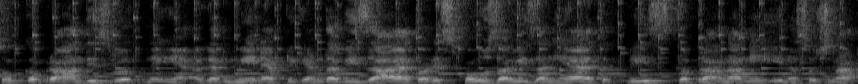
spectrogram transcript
ਸੋ ਘਬਰਾਉਣ ਦੀ ਜ਼ਰੂਰਤ ਨਹੀਂ ਹੈ। ਅਗਰ ਮੇਨ ਐਪਲੀਕੈਂਟ ਦਾ ਵੀਜ਼ਾ ਆਇਆ, ਤੁਹਾਡੇ ਸਪਾਊਸ ਦਾ ਵੀਜ਼ਾ ਨਹੀਂ ਆਇਆ, ਤਾਂ ਪਲੀਜ਼ ਘਬਰਾਣਾ ਨਹੀਂ। ਇਹ ਨਾ ਸੋਚਣਾ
